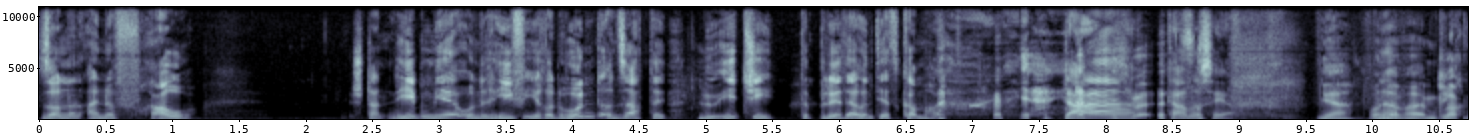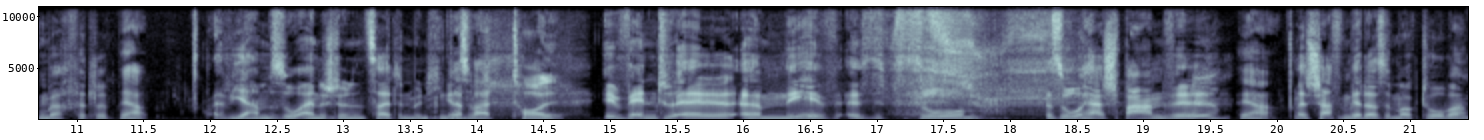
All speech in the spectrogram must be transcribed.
sondern eine Frau stand neben mir und rief ihren Hund und sagte, Luigi, der blöde Hund, jetzt komm halt. Da kam es her. Ja, wunderbar. Im Glockenbachviertel. Ja, Wir haben so eine schöne Zeit in München das gehabt. war toll. Eventuell, ähm, nee, so, so Herr Spahn will, Ja, es schaffen wir das im Oktober,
